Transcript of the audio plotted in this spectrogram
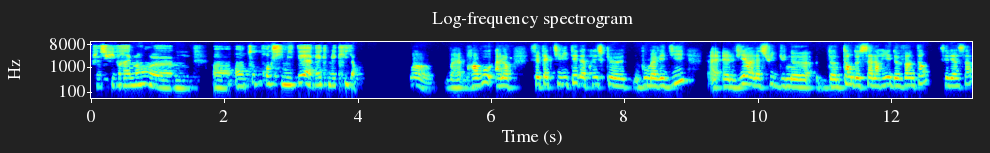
je suis vraiment en toute proximité avec mes clients. Bah, bravo. Alors, cette activité, d'après ce que vous m'avez dit, elle vient à la suite d'un temps de salarié de 20 ans, c'est bien ça?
